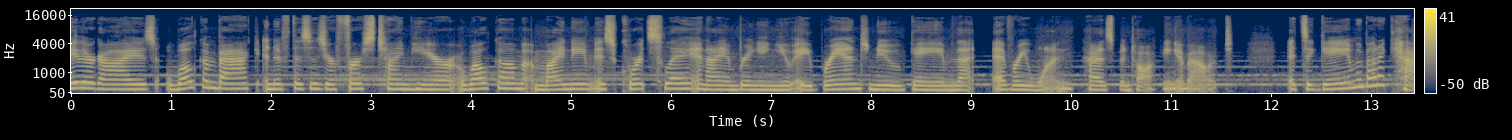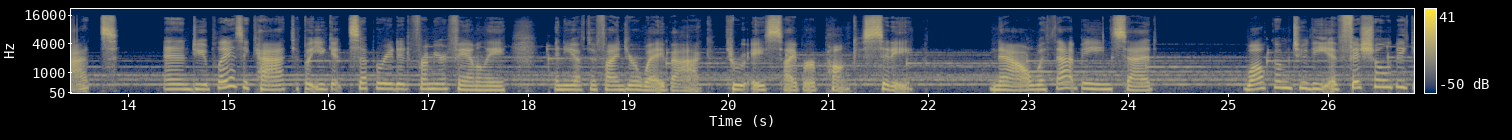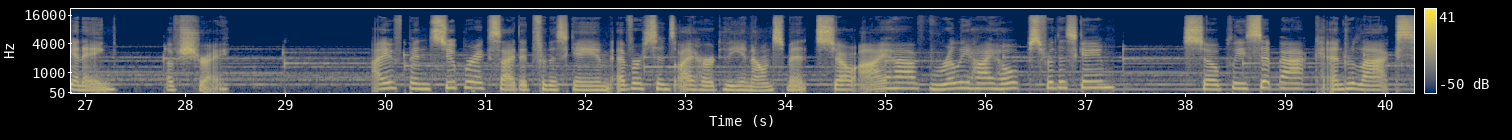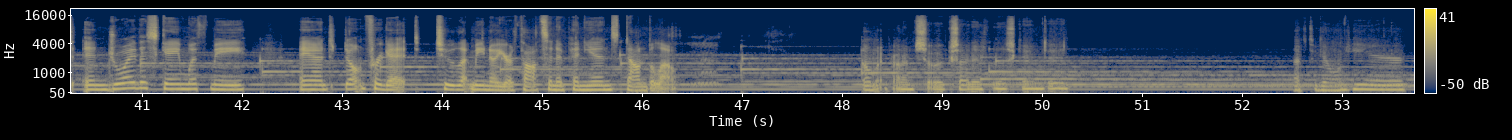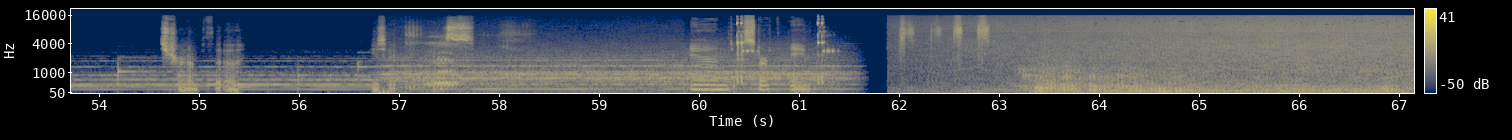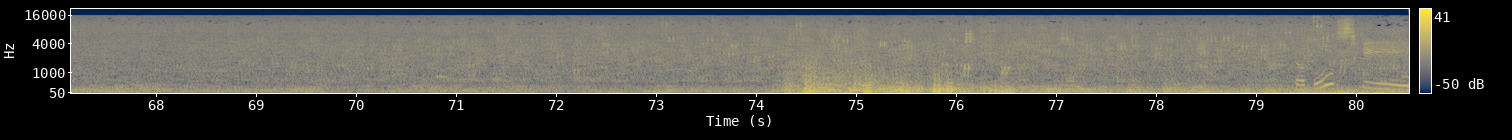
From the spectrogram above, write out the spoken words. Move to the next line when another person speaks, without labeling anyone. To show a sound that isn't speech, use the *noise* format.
Hey there guys, welcome back and if this is your first time here, welcome. My name is Kortslay and I am bringing you a brand new game that everyone has been talking about. It's a game about a cat and you play as a cat but you get separated from your family and you have to find your way back through a cyberpunk city. Now with that being said, welcome to the official beginning of Stray. I've been super excited for this game ever since I heard the announcement, so I have really high hopes for this game. So please sit back and relax, enjoy this game with me, and don't forget to let me know your thoughts and opinions down below. Oh my god, I'm so excited for this game, dude. I have to go in here. Let's turn up the music and start the game.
